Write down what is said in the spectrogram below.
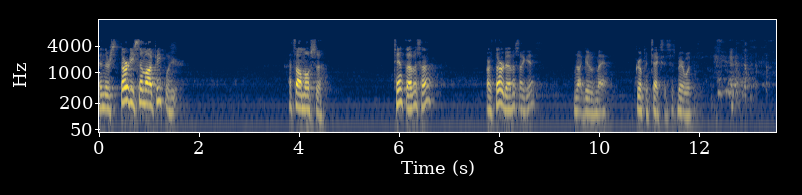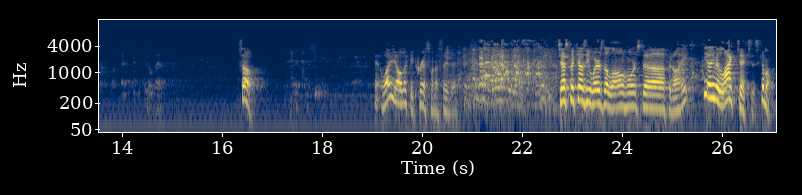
And there's 30 some odd people here. That's almost a tenth of us, huh? Or a third of us, I guess. I'm not good with math. Grew up in Texas. Just bear with me. So, why do y'all look at Chris when I say that? Just because he wears the Longhorn stuff and all. He, he doesn't even like Texas. Come on.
